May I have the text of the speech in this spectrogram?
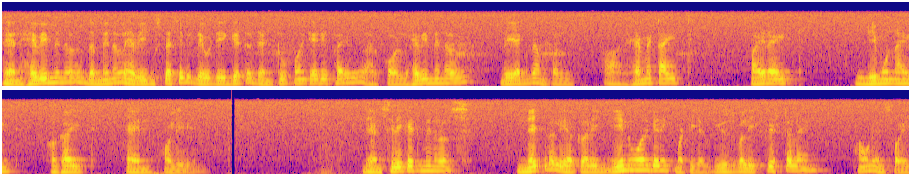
Then heavy mineral, the mineral having specific gravity greater than 2.85 are called heavy mineral. The examples are hematite, pyrite, limonite, augite and olivine. Then silicate minerals, naturally occurring inorganic material, usually crystalline, found in soil.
